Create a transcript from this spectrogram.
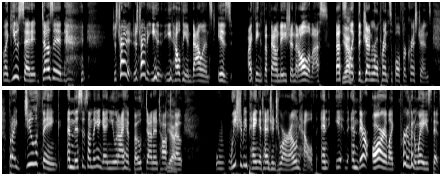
like you said, it doesn't. just try to just try to eat eat healthy and balanced is. I think the foundation that all of us, that's Yeah. like the general principle for Christians. But I do think, and this is something again you and I have both done and talked Yeah. about, we should be paying attention to our own health and it, and there are like proven ways that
